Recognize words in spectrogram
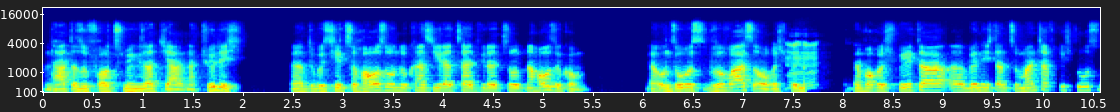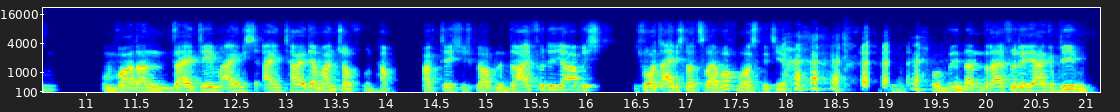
Und hat er sofort zu mir gesagt, ja, natürlich, ja, du bist hier zu Hause und du kannst jederzeit wieder zurück nach Hause kommen. Ja, und so, ist, so war es auch. Ich bin mhm. eine Woche später äh, bin ich dann zur Mannschaft gestoßen und war dann seitdem eigentlich ein Teil der Mannschaft und habe praktisch, ich glaube, ein Dreivierteljahr habe ich, ich wollte eigentlich nur zwei Wochen hospitieren und bin dann ein Dreivierteljahr geblieben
